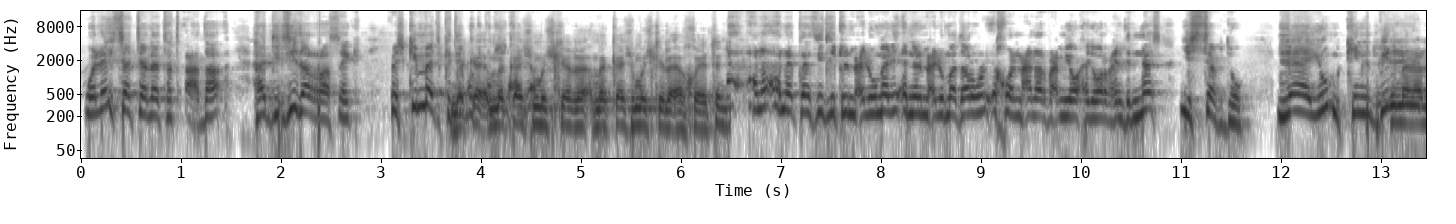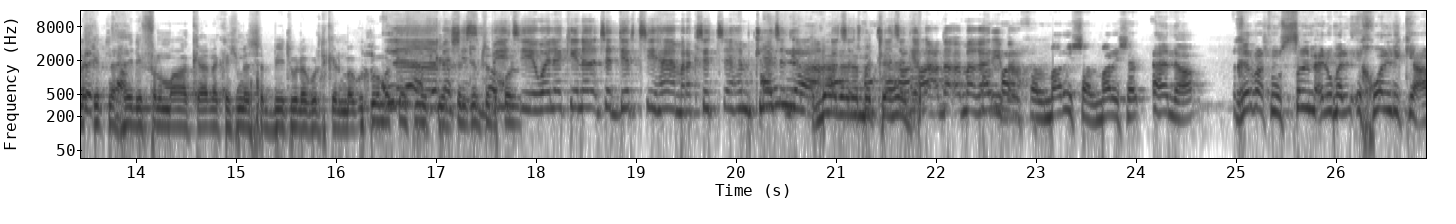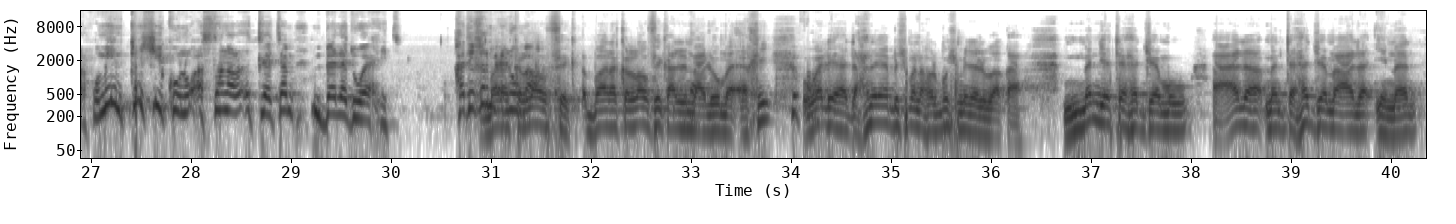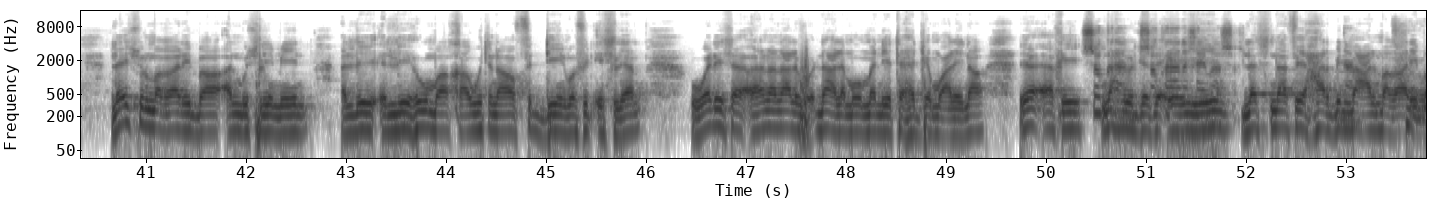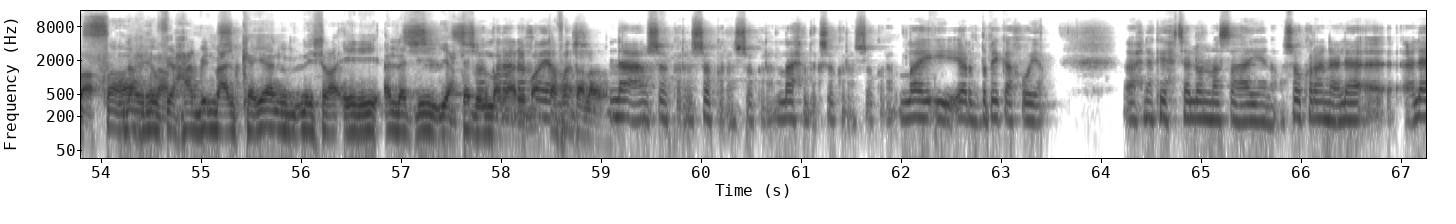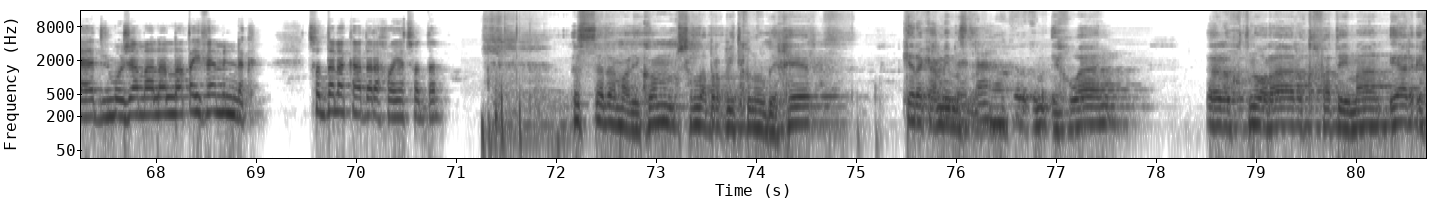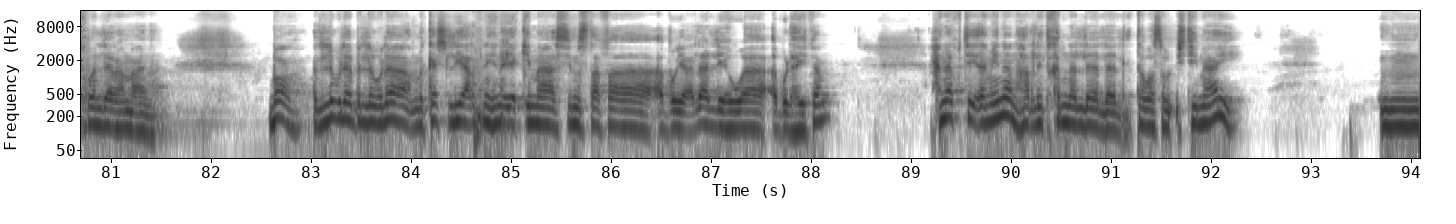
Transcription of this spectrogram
وليس ثلاثة أعضاء. هذه زيد راسك باش كما ما تكذب ما كاش مشكل ما كاش مشكل أخويا. أنا أنا كنزيد لك المعلومة لأن المعلومة ضروري. الاخوان معنا 441 ديال الناس يستافدوا. لا يمكن إيمان على كي بالبتة تنحي لي في الماك. أنا كاش ما سبيت ولا قلت كلمة. قلت له ما كاش لا مشكل. ماشي تنجم تدخل سبيتي ولكن تدير اتهام. راك تتهم ثلاثة ديال لا، لا، لا، الاعضاء ثلاثة. ديال الاعضاء مغاربة. ماريشال ماريشال ماريشال. أنا غير باش نوصل المعلومة للإخوان اللي كيعرفوا. ما يمكنش يكونوا أصلا ثلاثة من بلد واحد. هذه غير بارك الله معلومه فيك. بارك الله فيك على المعلومة أخي. ولهذا حنايا باش ما نهربوش من الواقع. من يتهجم على من تهجم على إيمان ليسوا المغاربة المسلمين اللي اللي هما خاوتنا في الدين وفي الإسلام. وليس أنا نعلم نعلم من يتهجم علينا. يا أخي شكراً، نحن الجزائريين. لسنا في حرب نعم. مع المغاربة. صحيح. نحن في حرب مع الكيان الإسرائيلي الذي يحتل المغاربة. تفضل. نعم شكرا شكرا شكرا. الله يحفظك شكرا شكرا. الله يرد بك أخويا. إحنا كيحتلوا لنا الصهاينه شكرا على على هذه المجاملة اللطيفة منك. تفضل يا كادر أخويا تفضل. السلام عليكم. إن شاء الله بربي تكونوا بخير. كي راك عمي مصطفى لله. كي راكم الاخوان الأخت نورا الأخت فاطمة يا الاخوان اللي راهم معنا. bon الاولى بالاولى ما كاش اللي يعرفني هنايا كيما سي مصطفى أبو يعلى اللي هو أبو الهيثم. حنا أختي أمينة نهار اللي دخلنا للتواصل الاجتماعي.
